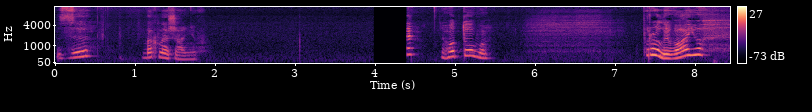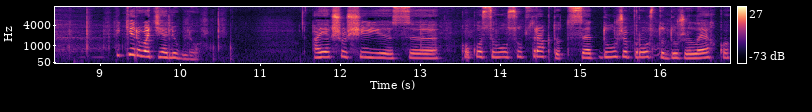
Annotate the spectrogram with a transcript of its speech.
з баклажанів. Готово. Проливаю. Пікірувати я люблю. А якщо ще й з кокосового субстракту, це дуже просто, дуже легко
